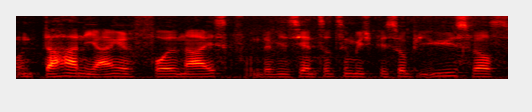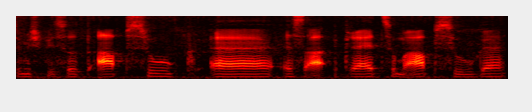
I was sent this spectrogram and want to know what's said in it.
Und da habe ich eigentlich voll nice gefunden, weil sie haben so zum Beispiel so bei uns wäre es zum Beispiel so die Absug, äh, ein Gerät zum Absaugen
